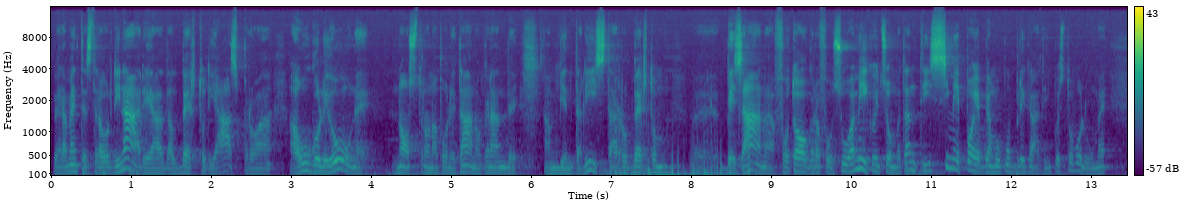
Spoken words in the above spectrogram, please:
veramente straordinarie, ad Alberto Di Aspro, a, a Ugo Leone, nostro napoletano, grande ambientalista, a Roberto eh, Besana, fotografo suo amico, insomma tantissimi, e poi abbiamo pubblicato in questo volume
